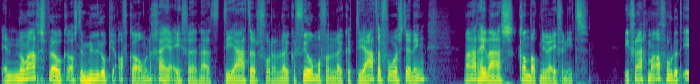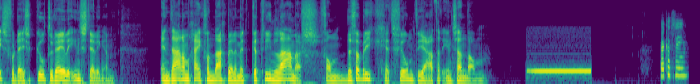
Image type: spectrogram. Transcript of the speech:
En normaal gesproken, als de muren op je afkomen, dan ga je even naar het theater voor een leuke film of een leuke theatervoorstelling. Maar helaas kan dat nu even niet. Ik vraag me af hoe dat is voor deze culturele instellingen. En daarom ga ik vandaag bellen met Katrien Lamers van De Fabriek, het filmtheater in Zaandam. Dag Katrien.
